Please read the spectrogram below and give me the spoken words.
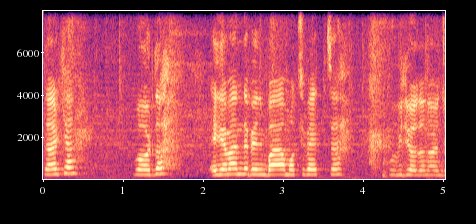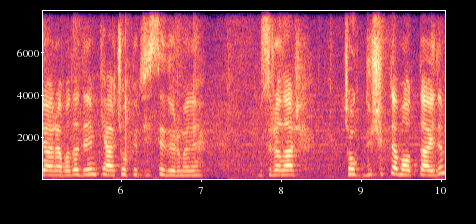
derken bu arada Egemen de beni bayağı motive etti. Bu videodan önce arabada dedim ki ya çok kötü hissediyorum hani bu sıralar çok düşük de moddaydım.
